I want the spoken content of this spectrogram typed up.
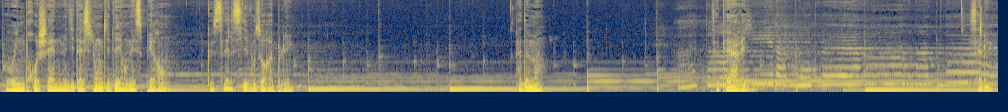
pour une prochaine méditation guidée en espérant que celle-ci vous aura plu. À demain. C'était Harry. Salut.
